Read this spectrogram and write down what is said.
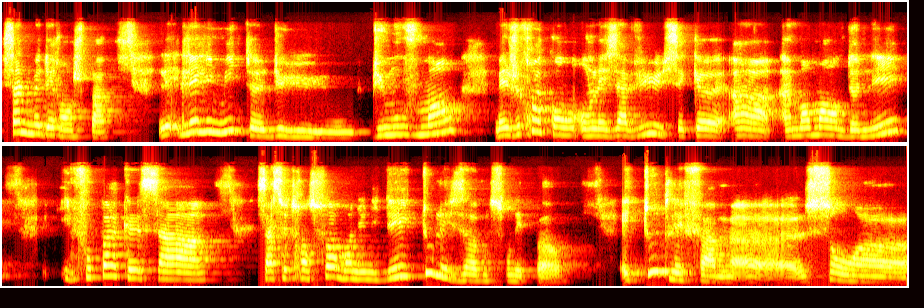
Ça ne me dérange pas. Les, les limites du du mouvement, mais je crois qu'on on les a vues. C'est que à un moment donné, il faut pas que ça ça se transforme en une idée. Tous les hommes sont des pauvres. Et toutes les femmes euh, sont euh,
